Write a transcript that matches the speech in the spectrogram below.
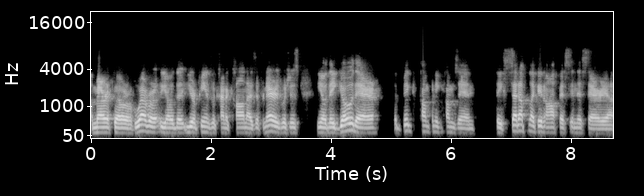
America or whoever, you know, the Europeans would kind of colonize different areas, which is, you know, they go there, the big company comes in, they set up like an office in this area,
